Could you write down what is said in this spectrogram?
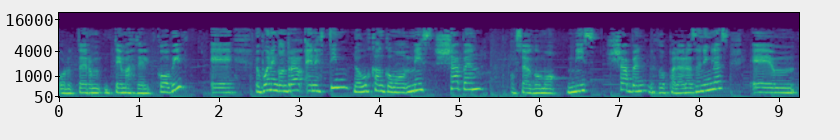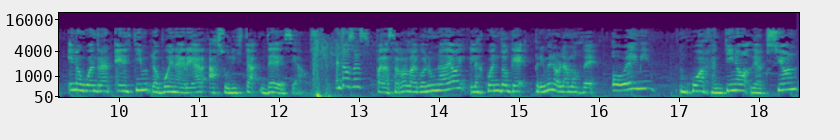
por temas del COVID. Eh, lo pueden encontrar en Steam, lo buscan como Miss Japan, o sea, como Miss Japan, las dos palabras en inglés, em, y lo encuentran en Steam, lo pueden agregar a su lista de deseados. Entonces, para cerrar la columna de hoy, les cuento que primero hablamos de Obey un juego argentino de acción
